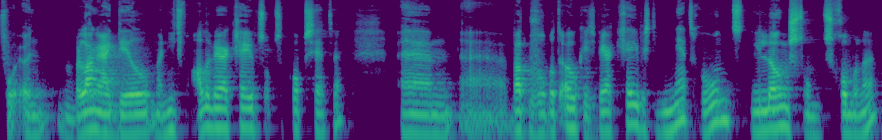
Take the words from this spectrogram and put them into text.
voor een belangrijk deel, maar niet voor alle werkgevers op zijn kop zetten. Um, uh, wat bijvoorbeeld ook is, werkgevers die net rond die loonsom schommelen,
